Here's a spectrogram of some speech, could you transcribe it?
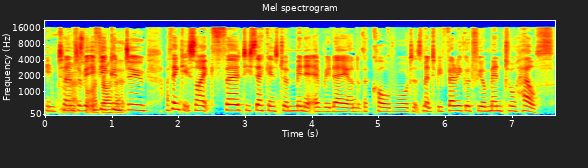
in terms that's of what if you can do, I think it's like 30 seconds to a minute every day under the cold water. It's meant to be very good for your mental health.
